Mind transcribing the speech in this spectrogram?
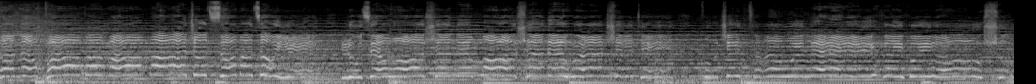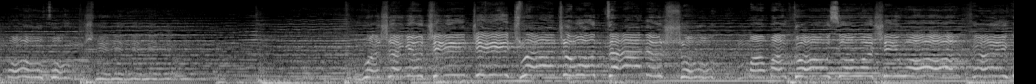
看到爸路，在我身边陌生的温湿地，不知道未来还会有什么风景。我想要紧紧抓住她的手，妈妈告诉我，希望还会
